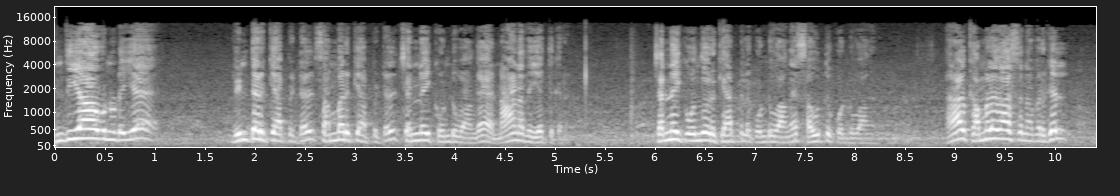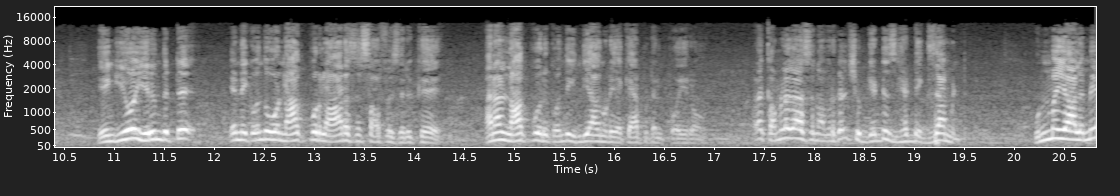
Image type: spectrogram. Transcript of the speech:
இந்தியாவினுடைய winter capital summer capital Chennai கொண்டு வாங்க. நான் அதை ஏற்றுக்கிறேன் சென்னைக்கு வந்து ஒரு கேபிட்டலை கொண்டு வாங்க சவுத்து கொண்டு வாங்க. ஆனால் கமலஹாசன் அவர்கள் எங்கேயோ இருந்துட்டு இன்னைக்கு வந்து ஓ நாக்பூரில் ஆர்எஸ்எஸ் ஆஃபீஸ் இருக்கு. அதனால் நாக்பூருக்கு வந்து இந்தியாவினுடைய கேபிட்டல் போயிடும் ஆனால் கமலஹாசன் அவர்கள் should get his head examined உண்மையாலுமே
